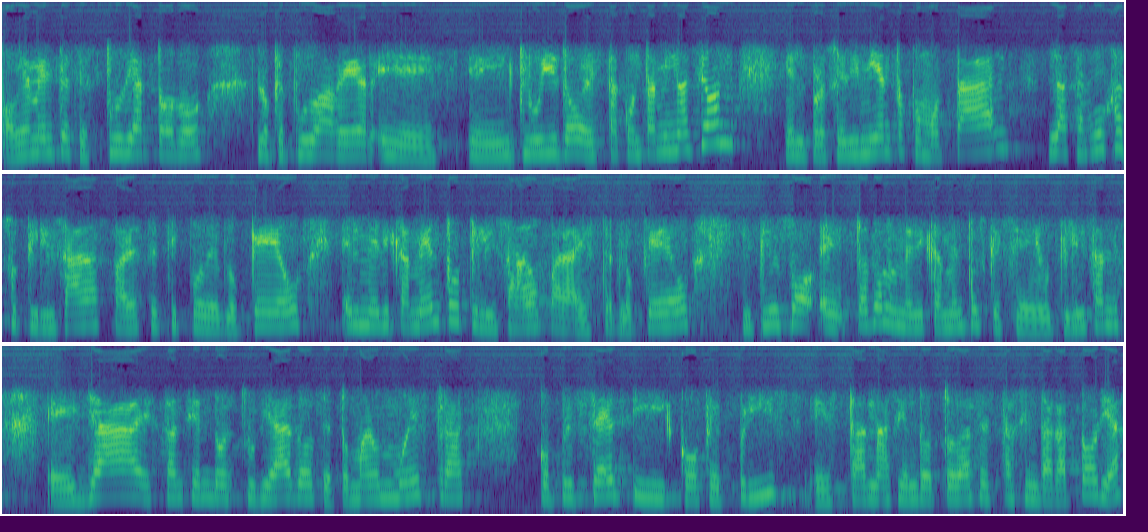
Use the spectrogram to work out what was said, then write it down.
obviamente se estudia todo lo que pudo haber eh, eh, incluido esta contaminación, el procedimiento como tal, las agujas utilizadas para este tipo de bloqueo, el medicamento utilizado para este bloqueo, incluso eh, todos los medicamentos que se utilizan ya están siendo estudiados, se tomaron muestras COPRISED y COFEPRIS están haciendo todas estas indagatorias,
